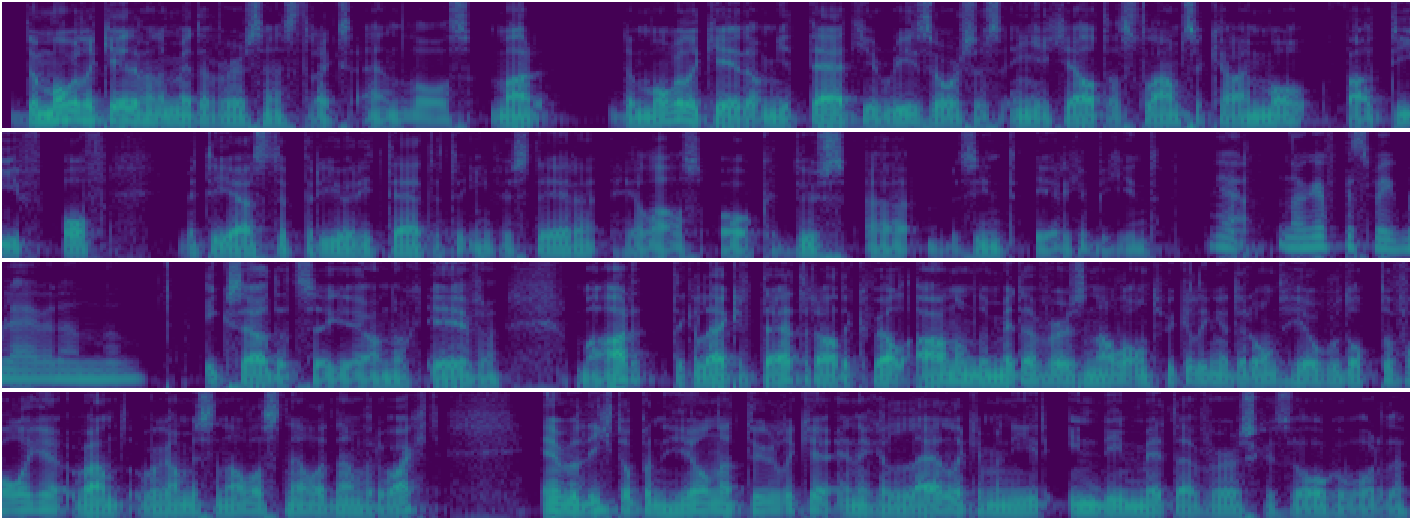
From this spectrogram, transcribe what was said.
De mogelijkheden van de metaverse zijn straks eindeloos. Maar de mogelijkheden om je tijd, je resources en je geld als Vlaamse KMO foutief of met de juiste prioriteiten te investeren, helaas ook. Dus uh, bezint eer je begint. Ja, nog even wegblijven dan. dan. Ik zou dat zeggen, ja, nog even. Maar tegelijkertijd raad ik wel aan om de metaverse en alle ontwikkelingen er rond heel goed op te volgen, want we gaan met z'n allen sneller dan verwacht en wellicht op een heel natuurlijke en een geleidelijke manier in die metaverse gezogen worden.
